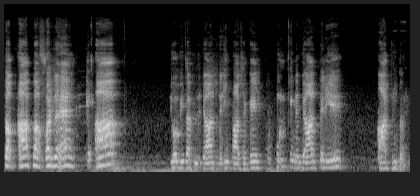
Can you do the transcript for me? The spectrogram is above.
تو اب آپ کا فرض ہے کہ آپ جو ابھی تک نجات نہیں پا سکے، ان کی نجات کے لیے آرزو کریں،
